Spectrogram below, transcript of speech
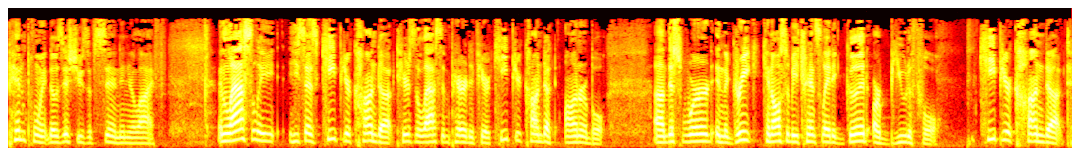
pinpoint those issues of sin in your life. And lastly, he says, keep your conduct. Here's the last imperative here. Keep your conduct honorable. Uh, this word in the Greek can also be translated good or beautiful. Keep your conduct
